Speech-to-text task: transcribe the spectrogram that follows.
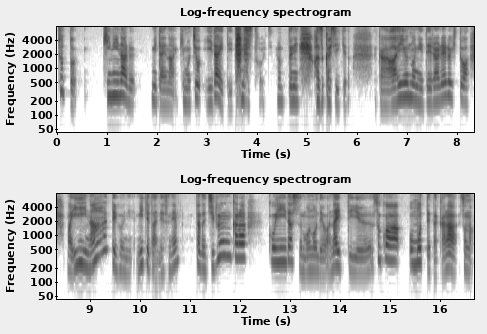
ちょっと気になるみたいな気持ちを抱いていたんです、当時。本当に恥ずかしいけど。だから、ああいうのに出られる人は、まあいいなーっていうふうに見てたんですね。ただ自分からこう言い出すものではないっていう、そこは思ってたから、その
